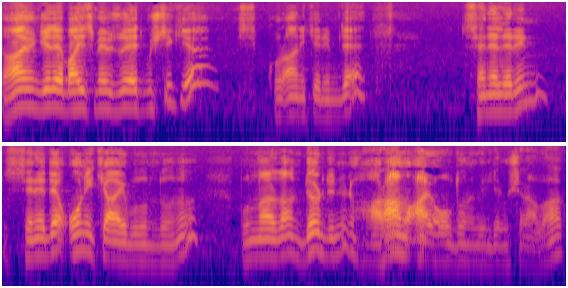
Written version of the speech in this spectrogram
daha önce de bahis mevzu etmiştik ya Kur'an-ı Kerim'de senelerin senede 12 ay bulunduğunu bunlardan dördünün haram ay olduğunu bildirmiş Cenab-ı Hak.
